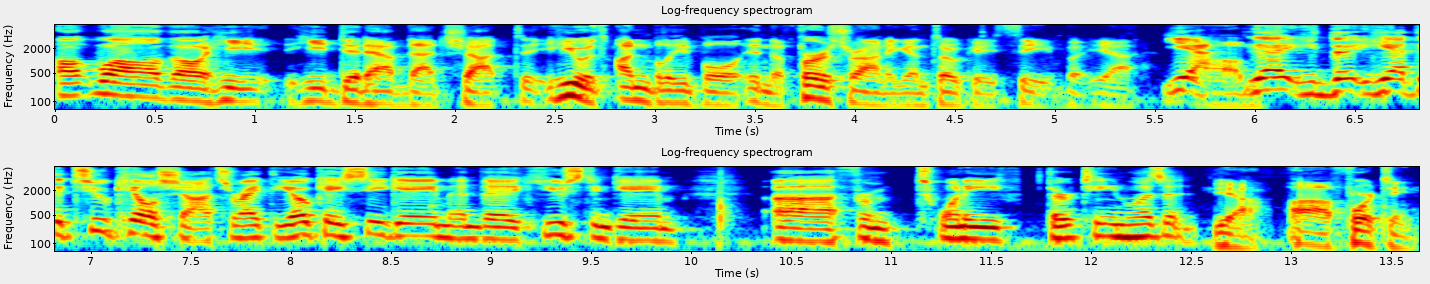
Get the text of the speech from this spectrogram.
well, although he he did have that shot, to, he was unbelievable in the first round against OKC. But yeah, yeah, um, he, the, he, had the two kill shots, right? The OKC game and the Houston game uh, from 2013, was it? Yeah, uh, 14.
